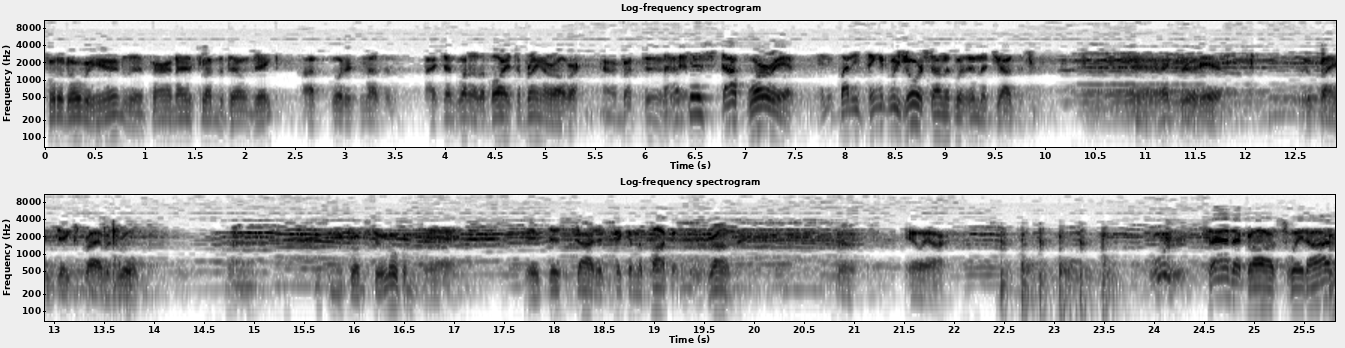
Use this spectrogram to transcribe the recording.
She'll it over here to the Paradise Club to tell Jake? Foot it's nothing. I sent one of the boys to bring her over. Uh, but, uh... Now just stop worrying. Anybody'd think it was your son that was in the jug. Yeah, right through here. We'll find Jake's private room. Listen, the club's still open. Yeah. They've just started picking the pockets of the drunk. Here we are. Who is it? Santa Claus, sweetheart.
